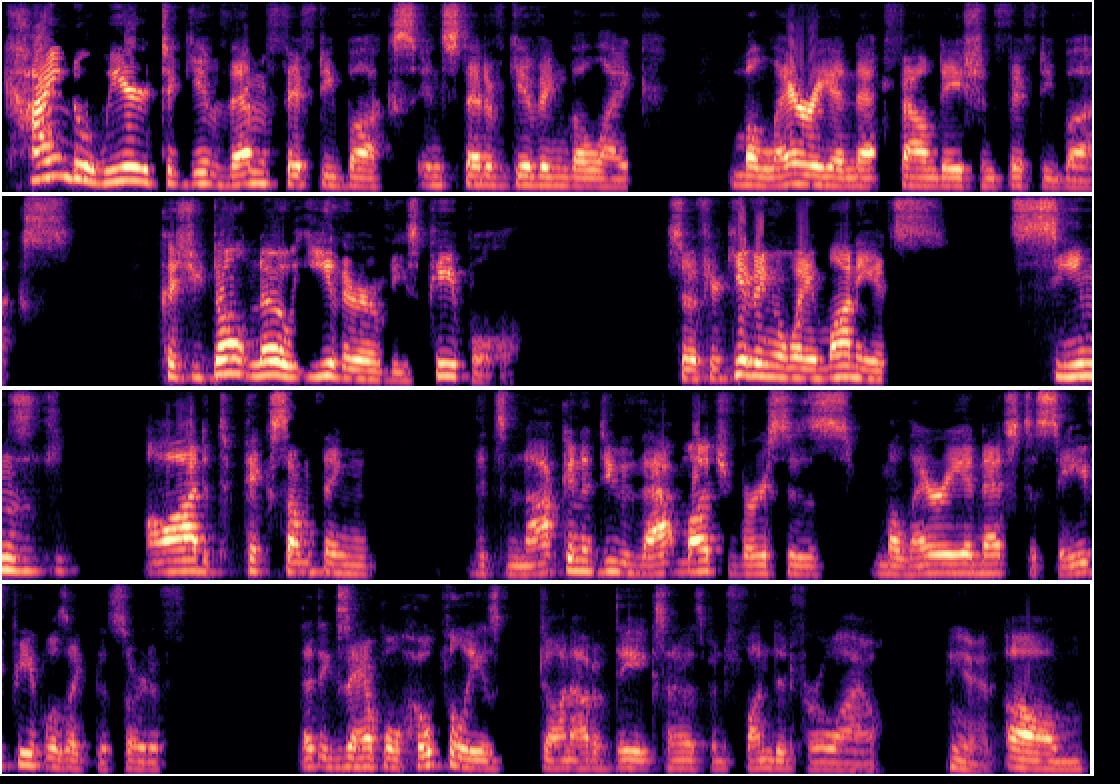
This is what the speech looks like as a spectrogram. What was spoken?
kind of weird to give them 50 bucks instead of giving the like malaria net foundation 50 bucks. Because you don't know either of these people. So if you're giving away money it's seems odd to pick something that's not going to do that much versus malaria nets to save people is like the sort of that example hopefully has gone out of date because I know it's been funded for a while. yeah. Um,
